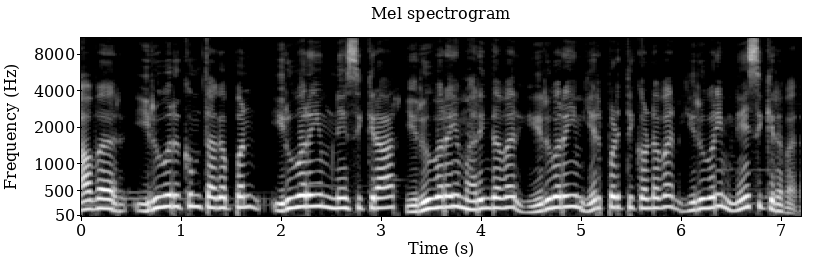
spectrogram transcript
அவர் இருவருக்கும் தகப்பன் இருவரையும் நேசிக்கிறார். இருவரையும் அறிந்தவர் இருவரையும் ஏற்படுத்திக் கொண்டவர் இருவரையும் நேசிக்கிறவர்.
